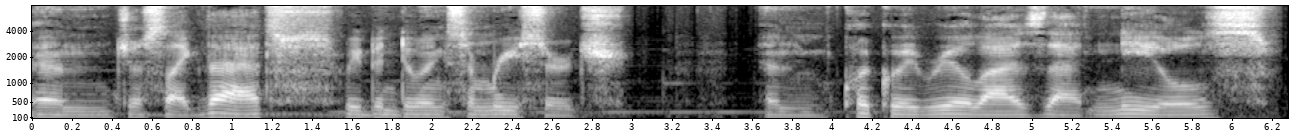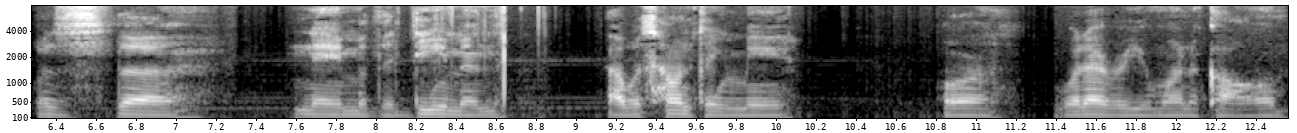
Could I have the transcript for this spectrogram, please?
And just like that, we've been doing some research and quickly realized that Niels was the name of the demon that was hunting me, or whatever you want to call him.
